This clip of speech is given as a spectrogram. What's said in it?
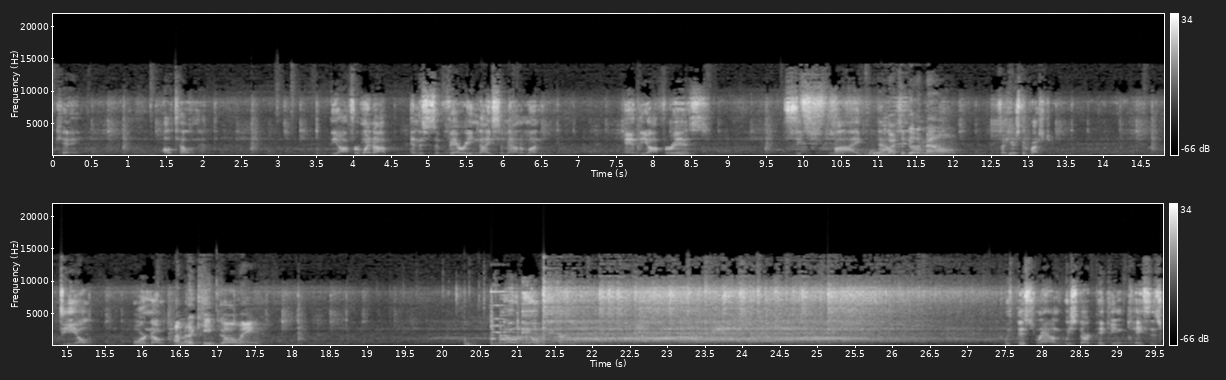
Okay. I'll tell him that. The offer went up, and this is a very nice amount of money. And the offer is sixty-five. Ooh, that's a good amount. So here's the question: Deal or no deal? I'm gonna keep going. No deal, Baker. This round, we start picking cases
